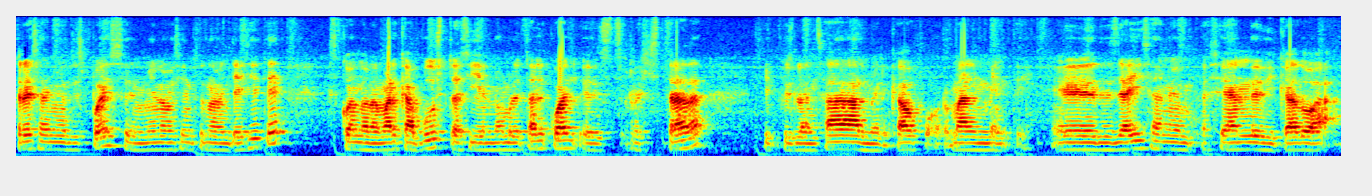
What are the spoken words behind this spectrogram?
tres años después, en 1997, es cuando la marca Boost, así el nombre tal cual, es registrada y pues lanzada al mercado formalmente. Eh, desde ahí se han, se han dedicado a,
